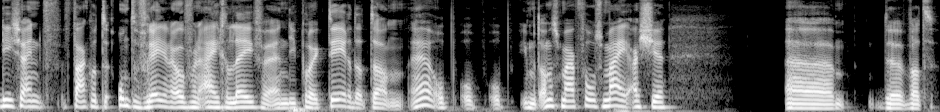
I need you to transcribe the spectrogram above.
die zijn vaak wat ontevreden over hun eigen leven. En die projecteren dat dan hè, op, op, op iemand anders. Maar volgens mij, als je uh, de wat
